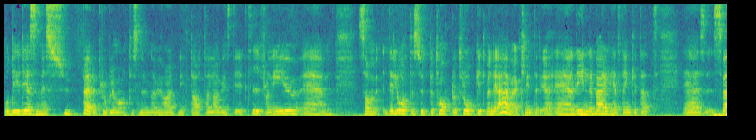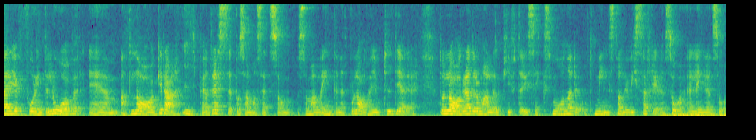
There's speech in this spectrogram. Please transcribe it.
Och det är det som är superproblematiskt nu när vi har ett nytt datalagringsdirektiv från EU. Eh, som, det låter supertorrt och tråkigt men det är verkligen inte det. Eh, det innebär helt enkelt att eh, Sverige får inte lov eh, att lagra IP-adresser på samma sätt som, som alla internetbolag har gjort tidigare. Då lagrade de alla uppgifter i sex månader åtminstone, vissa fler än så, eller längre än så.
